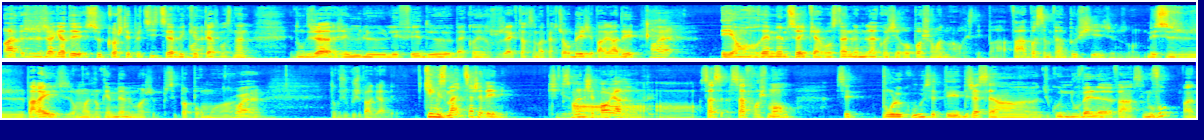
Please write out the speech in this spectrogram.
ah, j'ai regardé ceux quand j'étais petit, tu sais, avec Ouais. euh, Pierre Brosnan. Donc déjà, j'ai eu le- l'effet de, bah, quand ils ont changé d'acteur, ça m'a perturbé, j'ai pas regardé. Ouais. Et en vrai, même ça avec Pierre Brosnan, même là, quand j'y reproche, en mode, en vrai, c'était pas. Enfin, moi, ça me fait un peu chier, James Bond. Mais c'est pareil, moi, j'en aime bien, mais moi, c'est pas pour moi. Ouais. Donc, du coup, j'ai pas regardé. Kingsman, ça, j'avais aimé. Kingsman, j'ai pas regardé non En- plus. en- Ça, ça, ça, franchement, c'est pour le coup, c'était déjà c'est un, du coup une nouvelle, enfin c'est nouveau. Enfin,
